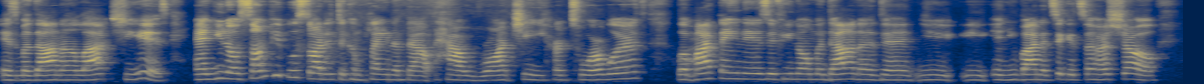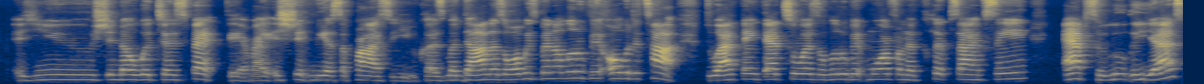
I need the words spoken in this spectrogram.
Is Madonna a lot? She is. And you know, some people started to complain about how raunchy her tour was. But my thing is, if you know Madonna, then you, you and you buy a ticket to her show, you should know what to expect there, right? It shouldn't be a surprise to you because Madonna's always been a little bit over the top. Do I think that tour is a little bit more from the clips I have seen? Absolutely, yes.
